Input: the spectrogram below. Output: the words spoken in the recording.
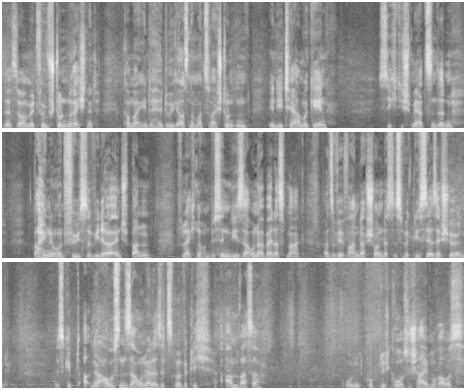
Selbst wenn man mit fünf Stunden rechnet, kann man hinterher durchaus noch mal zwei Stunden in die Therme gehen, sich die schmerzenden Beine und Füße wieder entspannen. Vielleicht noch ein bisschen in die Sauna, wer das mag. Also wir waren da schon, das ist wirklich sehr, sehr schön. Es gibt eine Außensauna, da sitzt man wirklich am Wasser und guckt durch große Scheiben raus.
